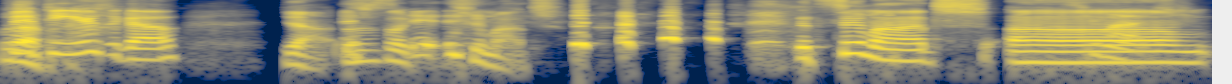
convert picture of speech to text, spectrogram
whatever. 50 years ago. Yeah, it's It's- just like it- too much. it's too much. much. Um,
